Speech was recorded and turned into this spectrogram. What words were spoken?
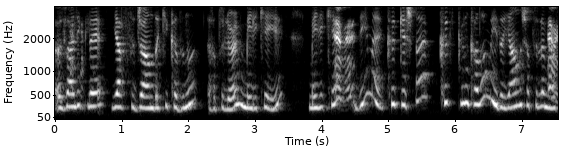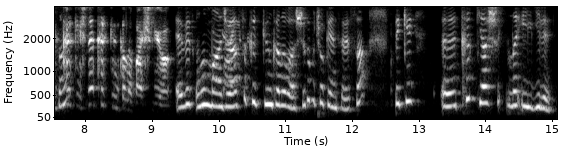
Özellikle yaz sıcağındaki kadını hatırlıyorum Melike'yi. Melike Evet. değil mi? 40 yaşına 40 gün kala mıydı? Yanlış Evet, hatırlamıyorsam. 40 yaşına 40 gün kala başlıyor. Evet onun macerası 40 gün kala başlıyordu. Bu çok enteresan. Peki e, 40 yaşla ilgili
